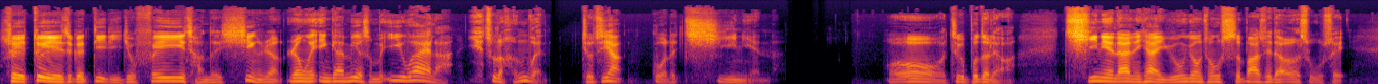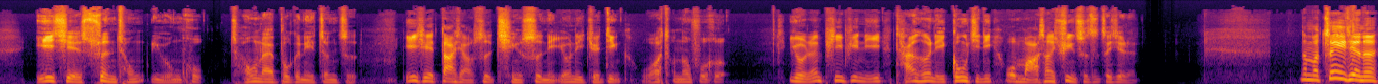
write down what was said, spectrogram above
所以对这个弟弟就非常的信任，认为应该没有什么意外了。也做得很稳，就这样过了七年了。哦，这个不得了啊！七年来，你看宇文邕从十八岁到二十五岁，一切顺从宇文护，从来不跟你争执，一切大小事请示你，由你决定，我统统附和。有人批评你、弹劾你、攻击你，我马上训斥这些人。那么这一天呢？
